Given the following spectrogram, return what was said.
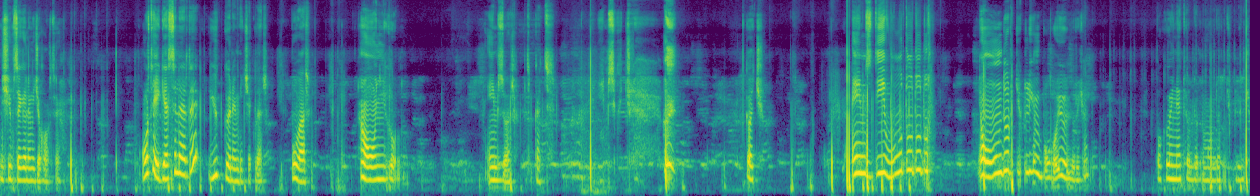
Hiç kimse gelemeyecek ortaya. Ortaya gelseler de yük göremeyecekler. Bu var. Ha 10 yük oldu. Ames var. Dikkat. Ames güçlü. Kaç. Ames değil. Vudu dudu. Ya 14 yüklüyüm. Bogo'yu öldüreceğim. Bogo'yu net öldürdüm 14 yüklüyünce.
